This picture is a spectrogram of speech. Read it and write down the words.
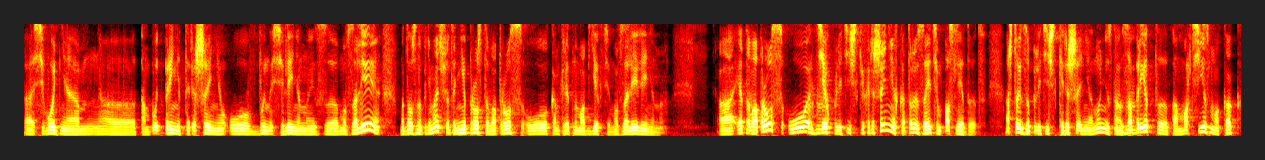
э, сегодня э, там будет принято решение о выносе Ленина из мавзолея, мы должны понимать, что это не просто вопрос о конкретном объекте мавзолея Ленина. А, это вопрос о угу. тех политических решениях, которые за этим последуют. А что это за политические решения? Ну, не знаю, угу. запрет там, марксизма как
